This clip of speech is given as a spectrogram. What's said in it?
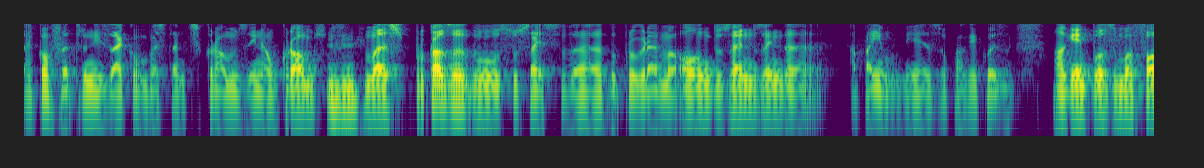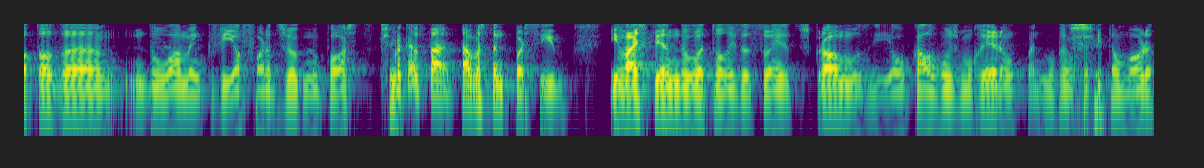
a, confraternizar com bastantes cromos e não cromos, uhum. mas por causa do sucesso da, do programa, ao longo dos anos ainda há pá, um mês ou qualquer coisa, alguém pôs uma foto da, do homem que via fora de jogo no poste. Sim. Por acaso está tá bastante parecido. E vais tendo atualizações dos cromos e ou que alguns morreram quando morreu o Capitão Moura.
